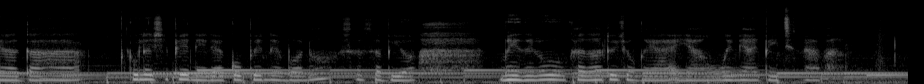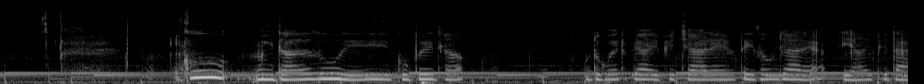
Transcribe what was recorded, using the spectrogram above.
ရာကကုလက်ရှိဖြစ်နေတဲ့ကိုပင်းနဲ့ပေါ့နော်ဆက်ဆက်ပြီးတော့မေစဉ်လို့ခံစားတွေ့ကြုံကြရတဲ့အရာကိုဝင်ပြပေးချင်တာပါအခုမိသားစုတွေကိုပင်းကြောင့်တကွဲတပြားကြီးဖြစ်ကြတယ်တိတ်ဆုံးကြတဲ့အရာကြီးဖြစ်တာ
